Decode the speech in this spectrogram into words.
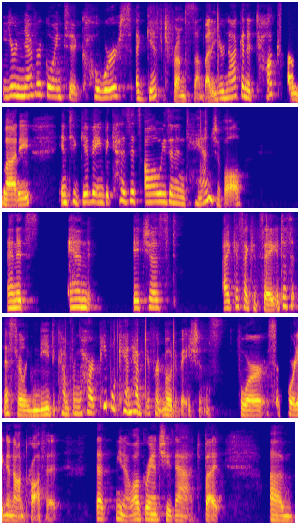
you're never going to coerce a gift from somebody. You're not going to talk somebody into giving because it's always an intangible, and it's and it just. I guess I could say it doesn't necessarily need to come from the heart. People can have different motivations for supporting a nonprofit. That you know, I'll grant you that, but um,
